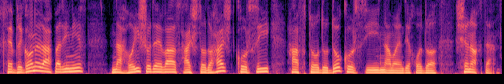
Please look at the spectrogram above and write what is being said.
خبرگان رهبری نیز نهایی شده و از 88 کرسی 72 کرسی نماینده خود را شناختند.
